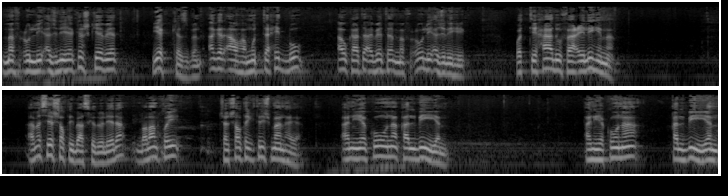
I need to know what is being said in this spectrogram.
مفعول لأجله كش كبت كذبا أجر أوها متحد بو أو كاتا أبيت مفعول لأجله واتحاد فاعلهما أما سير شرطي باس كدو ليلة بلام خوي كان شرطي كتريش من هيا أن يكون قلبيا أن يكون قلبيا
